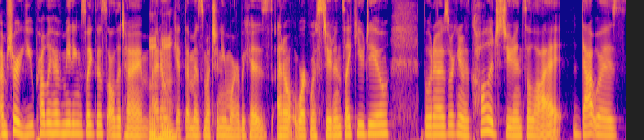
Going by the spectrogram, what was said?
I'm sure you probably have meetings like this all the time. I don't get them as much anymore because I don't work with students like you do. But when I was working with college students a lot, that was,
